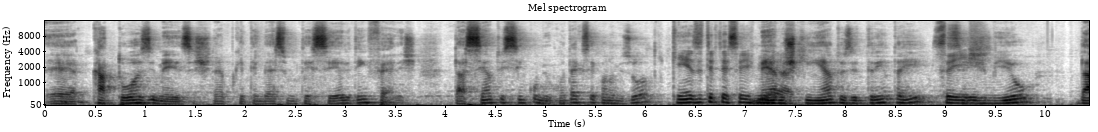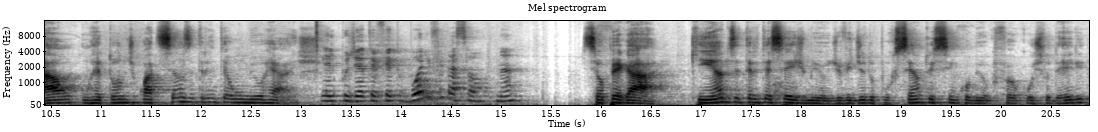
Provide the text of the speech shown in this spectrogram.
é, 14 meses, né? Porque tem 13 terceiro e tem férias. Dá 105 mil. Quanto é que você economizou? 536 mil Menos reais. 536 Seis. mil, dá um, um retorno de 431 mil reais. Ele podia ter feito bonificação, né? Se eu pegar 536 mil dividido por 105 mil, que foi o custo dele,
